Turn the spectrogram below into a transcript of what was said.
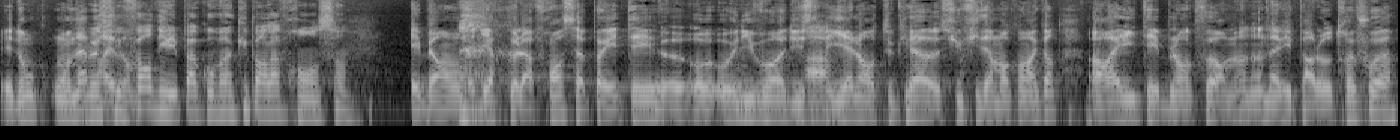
Et donc, on a Monsieur Ford, il n'est pas convaincu par la France eh bien, on va dire que la France n'a pas été euh, au, niveau industriel, ah. en tout cas, euh, suffisamment convaincante. En réalité, Blanquefort, mais on en avait parlé autrefois,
